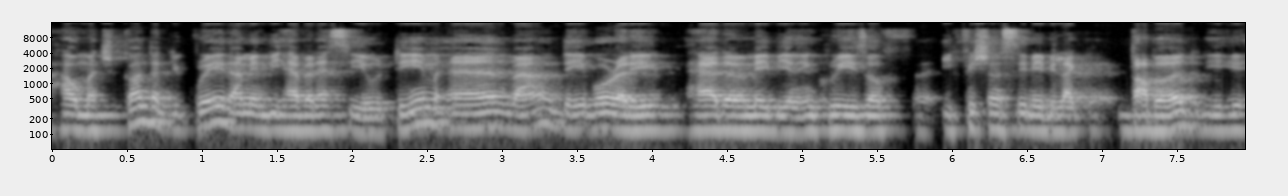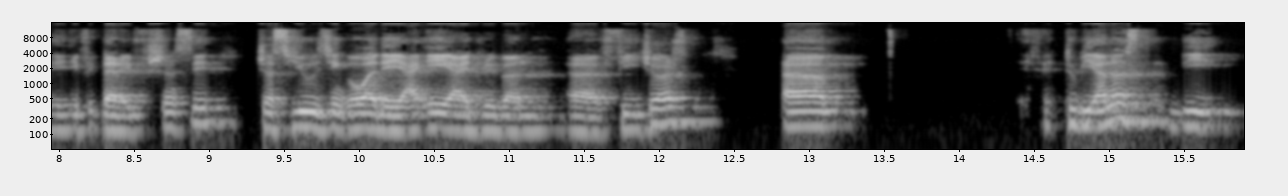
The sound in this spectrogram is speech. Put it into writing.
how much content you create. I mean, we have an SEO team, and well, they've already had uh, maybe an increase of efficiency, maybe like doubled if their efficiency, just using all the AI-driven uh, features. Um, to be honest, we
